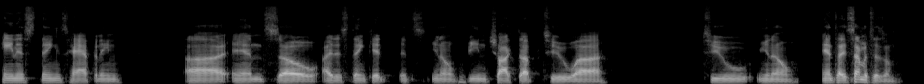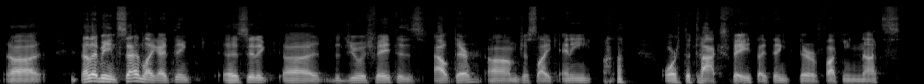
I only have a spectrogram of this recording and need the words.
heinous things happening, uh, and so I just think it it's you know hmm. being chalked up to uh, to you know anti-Semitism. Uh, now that being said, like I think Hasidic, uh, the Jewish faith is out there, um, just like any Orthodox faith. I think they're fucking nuts.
